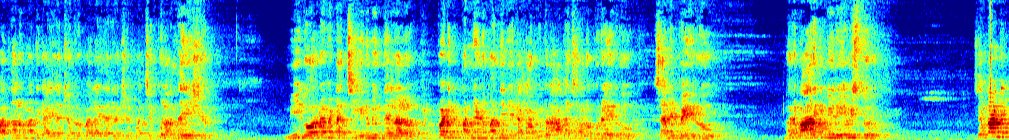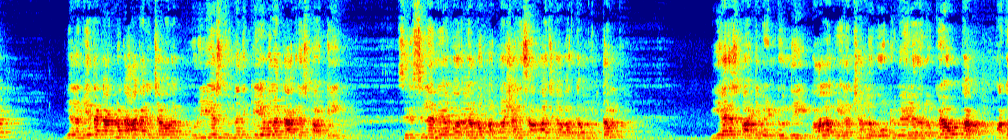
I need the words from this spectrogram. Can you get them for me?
పద్నాలుగు మందికి ఐదు లక్షల రూపాయలు ఐదు లక్షల రూపాయలు చెక్కులు అందజేశారు. మీ గవర్నమెంట్ వచ్చి ఎనిమిది నెలల్లో ఇప్పటికి పన్నెండు మంది నేత కార్మికులు ఆకాశంలో గురయ్యారు చనిపోయారు. మరి వారికి మీరు ఏమిస్తారు చెప్పండి. ఇలా నేత కార్మికులకు ఆకలి చావులకు గురి చేస్తున్నది కేవలం కాంగ్రెస్ పార్టీ. సిరిసిల్ల నియోజకవర్గంలో పద్మశాలి సామాజిక వర్గం మొత్తం బీఆర్ఎస్ పార్టీ పెట్టుంది వాళ్ళకు ఎలక్షన్లో ఓట్లు వేయలేదని ఒకే ఒక్క పగ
